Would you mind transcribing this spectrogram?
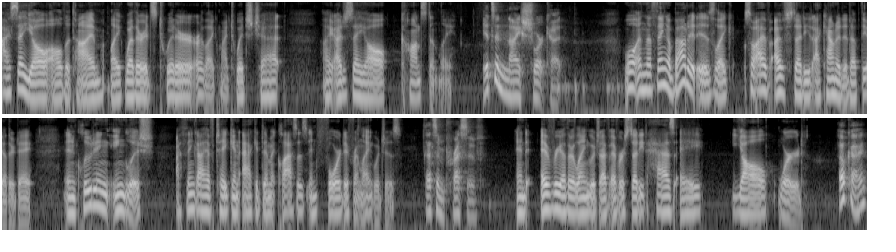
I say y'all all the time, like whether it's Twitter or like my Twitch chat. I, I just say y'all constantly. It's a nice shortcut. Well, and the thing about it is like so I've I've studied I counted it up the other day, including English. I think I have taken academic classes in four different languages. That's impressive. And every other language I've ever studied has a y'all word. Okay.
